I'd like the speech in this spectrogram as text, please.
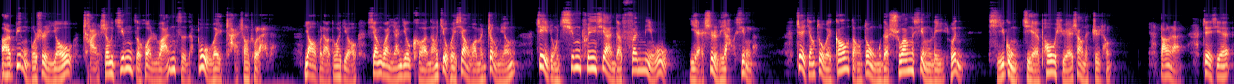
而并不是由产生精子或卵子的部位产生出来的。要不了多久，相关研究可能就会向我们证明，这种青春腺的分泌物也是两性的。这将作为高等动物的双性理论提供解剖学上的支撑。当然，这些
